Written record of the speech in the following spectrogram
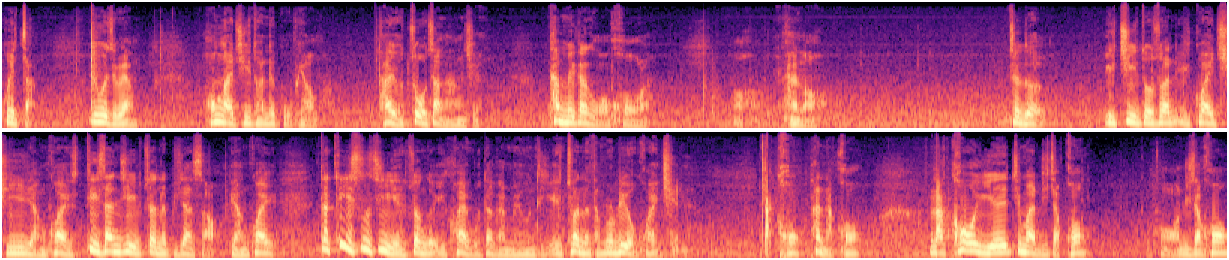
会涨，因为怎么样？红海集团的股票嘛。它有做账行情，它没给我喝了，哦，你看哦，这个一季都赚一块七两块，第三季赚的比较少，两块，但第四季也赚个一块五，大概没问题，也赚了差不多六块钱，六块，赚六块，六块伊个起码二十块，哦，二十块，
